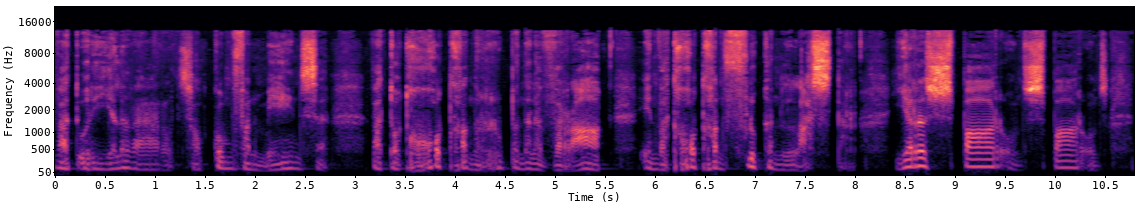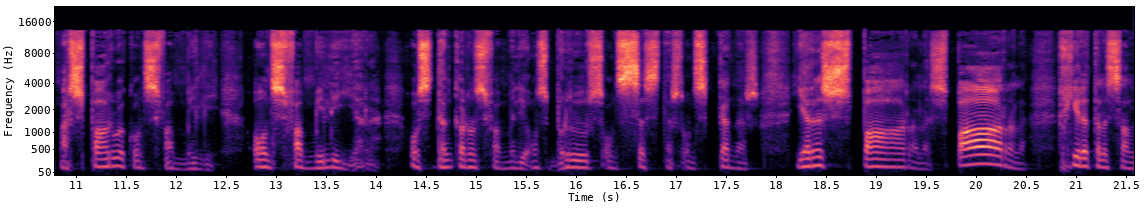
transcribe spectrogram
wat oor die hele wêreld sal kom van mense wat tot God gaan roep en hulle wraak en wat God gaan vloek en laster. Here spaar ons, spaar ons, maar spaar ook ons familie, ons familie, Here. Ons dink aan ons familie, ons broers, ons susters, ons kinders. Here spaar hulle, spaar hulle. Gee dat hulle sal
